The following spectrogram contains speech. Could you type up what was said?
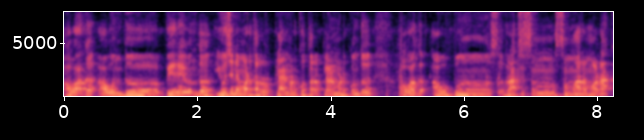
ಅವಾಗ ಆ ಒಂದು ಬೇರೆ ಒಂದು ಯೋಜನೆ ಮಾಡ್ತಾರೆ ಅವ್ರು ಪ್ಲ್ಯಾನ್ ಮಾಡ್ಕೋತಾರೆ. ಪ್ಲ್ಯಾನ್ ಮಾಡ್ಕೊಂಡು ಅವಾಗ ಆ ಒಬ್ಬ ರಾಕ್ಷಸನನ್ನು ಸಂಹಾರ ಮಾಡಾಕ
